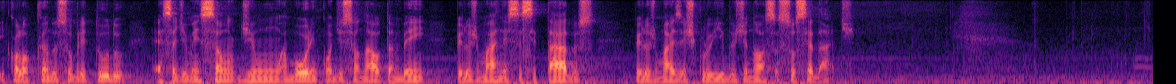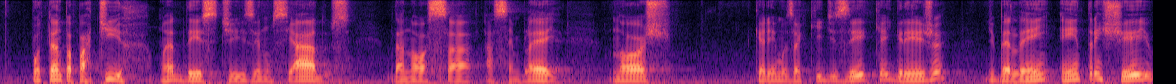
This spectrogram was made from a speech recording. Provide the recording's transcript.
e colocando, sobretudo, essa dimensão de um amor incondicional também pelos mais necessitados, pelos mais excluídos de nossa sociedade. Portanto, a partir né, destes enunciados da nossa Assembleia, nós queremos aqui dizer que a Igreja de Belém entra em cheio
